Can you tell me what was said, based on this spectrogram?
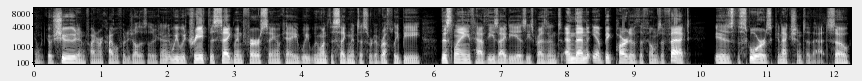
know, would go shoot and find archival footage, all this other kind. Of, we would create the segment first, saying, okay, we, we want the segment to sort of roughly be this length, have these ideas, these present, and then you know, a big part of the film's effect is the score's connection to that. So.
